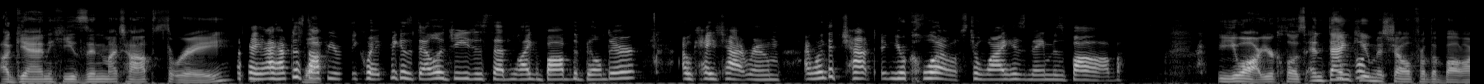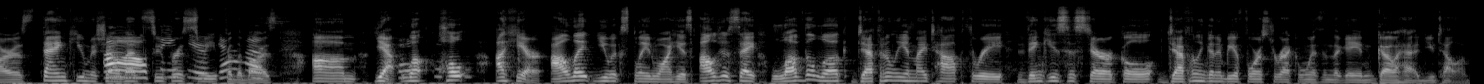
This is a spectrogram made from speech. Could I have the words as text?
again he's in my top three. okay, I have to stop What? you really quick because Della G just said, like Bob the Builder. Okay, chat room. I want the chat, you're close to why his name is Bob. You are. You're close. And thank you, Michelle, for the bars. Thank you, Michelle. Oh, That's super thank sweet for the bars. Um, yeah. well, hold. Uh, here, I'll let you explain why he is. I'll just say, love the look. Definitely in my top three. Think he's hysterical. Definitely going to be a force to reckon with in the game. Go ahead. You tell him.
